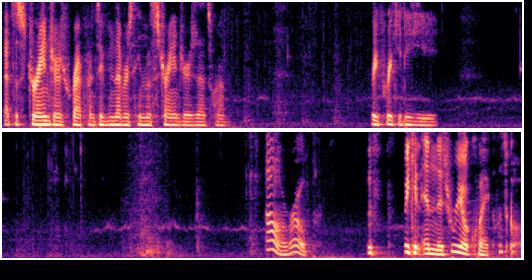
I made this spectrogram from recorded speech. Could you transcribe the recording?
That's a Strangers reference. If you've never seen The Strangers, that's what I'm. Pretty freaky deaky. Oh, rope. We can end this real quick. Let's go.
